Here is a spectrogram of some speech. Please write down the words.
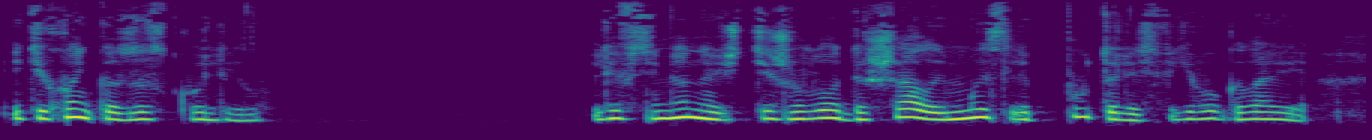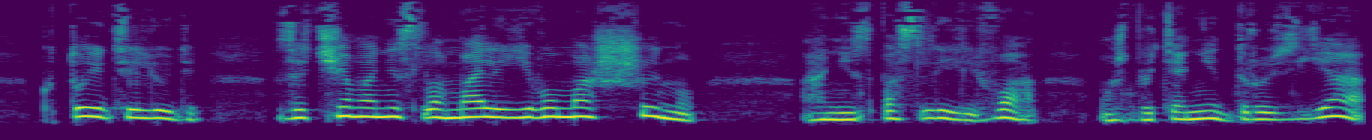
и тихонько заскулил. Лев Семенович тяжело дышал, и мысли путались в его голове. Кто эти люди? Зачем они сломали его машину? Они спасли льва. Может быть, они друзья?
